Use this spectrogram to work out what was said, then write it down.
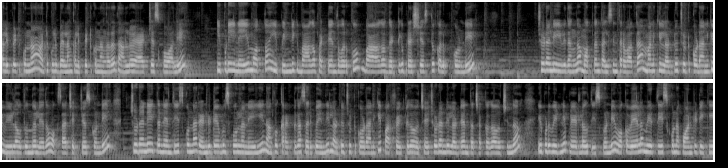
కలిపెట్టుకున్న అటుకులు బెల్లం కలిపెట్టుకున్నాం కదా దానిలో యాడ్ చేసుకోవాలి. ఇప్పుడు ఈ నెయ్యి మొత్తం ఈ పిండికి బాగా పట్టేంత వరకు బాగా గట్టిగా ప్రెస్ చేస్తూ కలుపుకోండి. చూడండి ఈ విధంగా మొత్తం కలిసిన తర్వాత మనకి లడ్డు చుట్టుకోవడానికి వీలవుతుందో లేదో ఒకసారి చెక్ చేసుకోండి. చూడండి ఇక్కడ నేను తీసుకున్న రెండు టేబుల్ స్పూన్ల నెయ్యి నాకు కరెక్ట్గా సరిపోయింది. లడ్డు చుట్టుకోవడానికి పర్ఫెక్ట్గా వచ్చాయి. చూడండి లడ్డు ఎంత చక్కగా వచ్చిందో. ఇప్పుడు వీటిని ప్లేట్లోకి తీసుకోండి. ఒకవేళ మీరు తీసుకున్న క్వాంటిటీకి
